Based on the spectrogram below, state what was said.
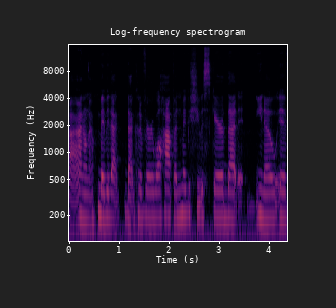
I don't know. Maybe that that could have very well happened. Maybe she was scared that you know if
